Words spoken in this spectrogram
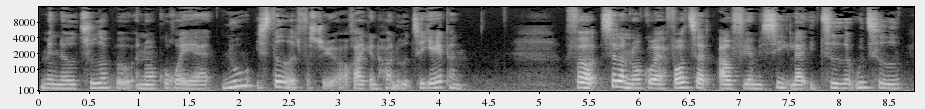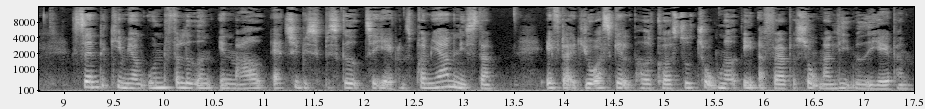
Men noget tyder på, at Nordkorea nu i stedet forsøger at række en hånd ud til Japan. For selvom Nordkorea fortsat affyrer missiler i tid og utide, sendte Kim Jong-un forleden en meget atypisk besked til Japans premierminister, efter et jordskælv havde kostet 241 personer livet i Japan.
